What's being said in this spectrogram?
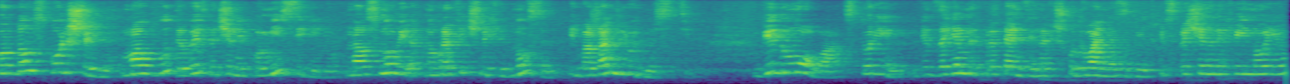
Кордон з Польщею мав бути визначений комісією на основі етнографічних відносин і бажань людності. Відмова сторін від взаємних претензій на відшкодування збитків, спричинених війною,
